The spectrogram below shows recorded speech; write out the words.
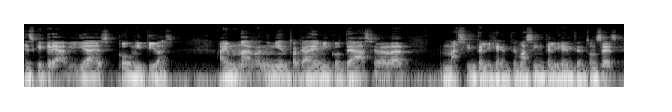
es que crea habilidades cognitivas. Hay más rendimiento académico, te hace, ¿verdad? Más inteligente, más inteligente. Entonces,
